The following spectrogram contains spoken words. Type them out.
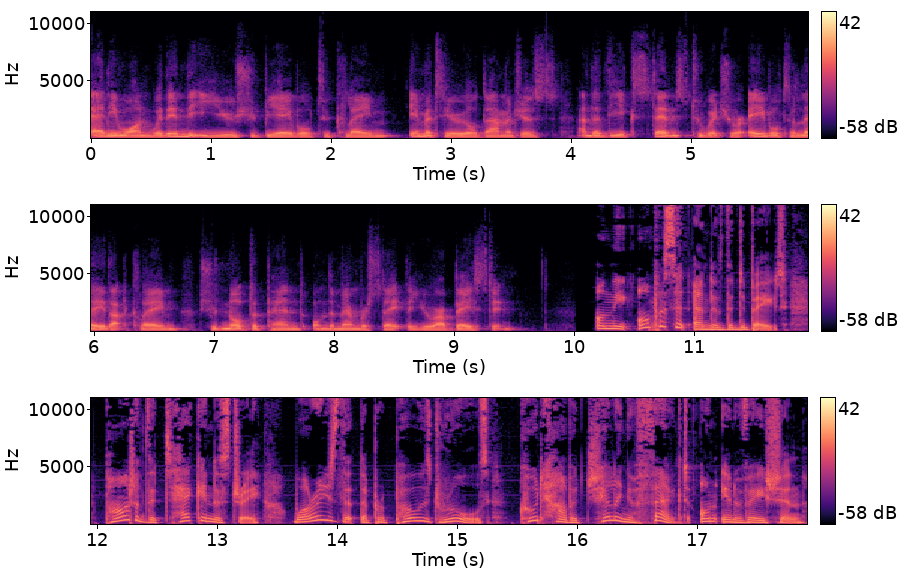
anyone within the EU should be able to claim immaterial damages, and that the extent to which you're able to lay that claim should not depend on the member state that you are based in. On the opposite end of the debate, part of the tech industry worries that the proposed rules could have a chilling effect on innovation.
